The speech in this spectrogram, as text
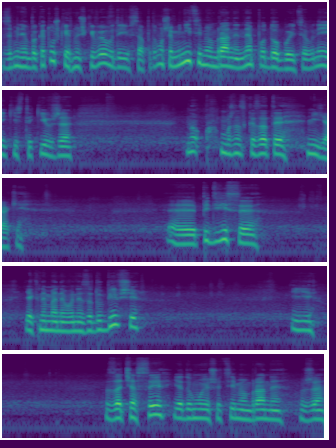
замінив би катушки, гнучкі виводи і все. Тому що мені ці мембрани не подобаються. Вони якісь такі вже, ну, можна сказати, ніякі. Е, Підвіси, як на мене, вони задубівші. І за часи, я думаю, що ці мембрани вже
